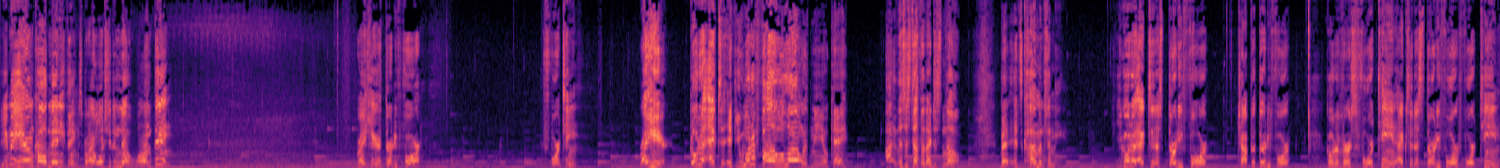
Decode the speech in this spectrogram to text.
You may hear him called many things, but I want you to know one thing. Right here, 34, 14. Right here. Go to exit if you want to follow along with me, okay? I, this is stuff that I just know, but it's coming to me. You go to Exodus 34, chapter 34, go to verse 14, Exodus 34 14.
